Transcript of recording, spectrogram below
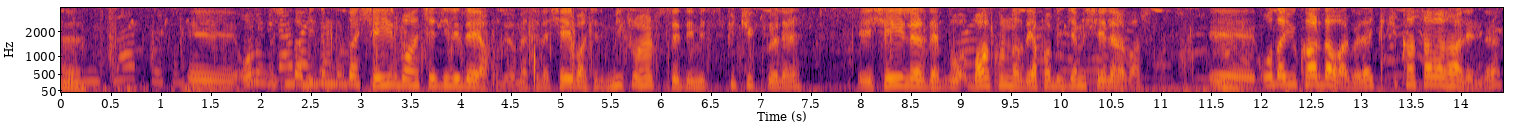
Evet. Ee, onun dışında bizim burada şehir bahçeciliği de yapılıyor. Mesela şehir bahçeciliği, mikro herbs dediğimiz küçük böyle e, şehirlerde, bu, balkonlarda yapabileceğimiz şeyler var. Ee, o da yukarıda var böyle küçük kasalar halinde.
